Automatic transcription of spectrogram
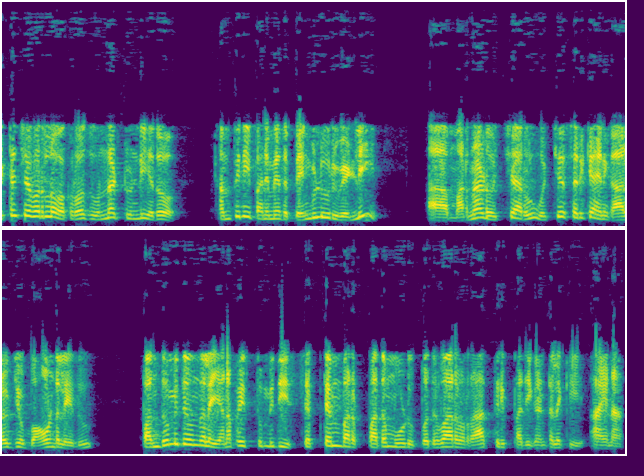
చిట్ట చివరిలో ఒక రోజు ఉన్నట్టుండి ఏదో కంపెనీ పని మీద బెంగళూరు వెళ్ళి ఆ మర్నాడు వచ్చారు. వచ్చేసరికి ఆయనకు ఆరోగ్యం బాగుండలేదు. పంతొమ్మిది వందల ఎనభై తొమ్మిది సెప్టెంబర్ పదమూడు బుధవారం రాత్రి పది గంటలకి ఆయన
